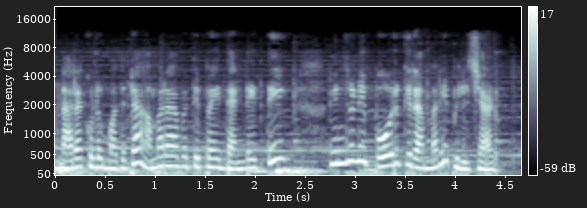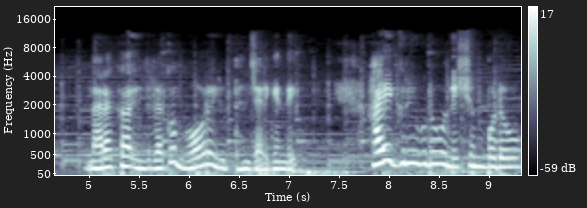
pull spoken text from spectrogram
నరకుడు మొదట అమరావతిపై దండెత్తి ఇంద్రుని పోరుకి రమ్మని పిలిచాడు. నరక ఇంద్రులకు ఘోర యుద్ధం జరిగింది. హైగ్రీవుడు నిశుంభుడు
